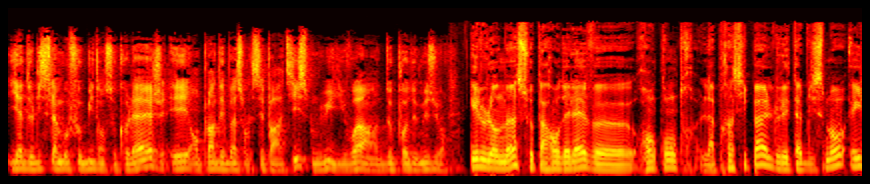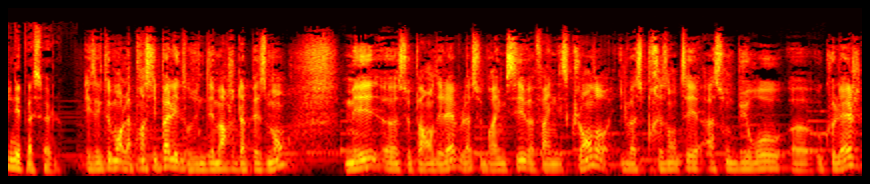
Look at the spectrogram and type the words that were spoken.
il y a de l'islamophobie dans ce collège et en plein débat sur le séparatisme, lui, il y voit un deux poids deux mesures. Et le lendemain, ce parent d'élève euh, rencontre la principale de l'établissement et il n'est pas seul. Exactement, la principale est dans une démarche d'apaisement, mais euh, ce parent d'élève, là, ce Brahim C, va faire une esclandre, il va se présenter à son bureau au collège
